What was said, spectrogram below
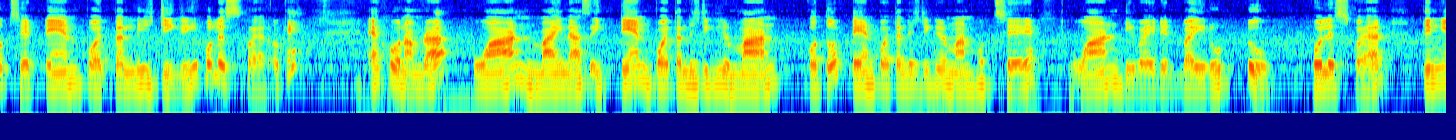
হচ্ছে টেন পঁয়তাল্লিশ ডিগ্রি হোল স্কোয়ার, ওকে? এখন আমরা ওয়ান মাইনাস এই টেন পঁয়তাল্লিশ ডিগ্রির মান কত? টেন পঁয়তাল্লিশ ডিগ্রির মান হচ্ছে one divided by root two whole square. তেমনি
